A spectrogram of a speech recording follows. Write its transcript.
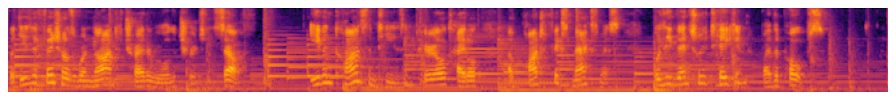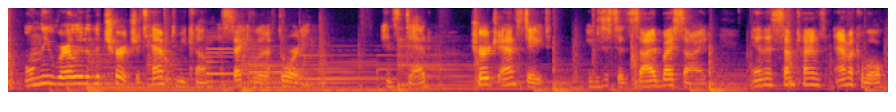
but these officials were not to try to rule the church itself. Even Constantine's imperial title of Pontifex Maximus was eventually taken by the popes. Only rarely did the church attempt to become a secular authority. Instead, church and state existed side by side in a sometimes amicable,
